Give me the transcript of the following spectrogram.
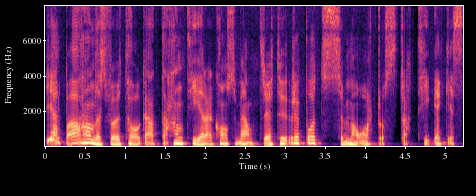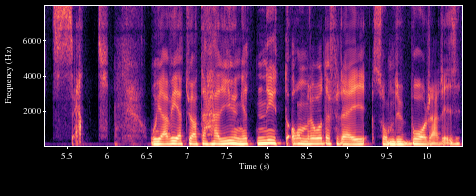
hjälpa handelsföretag att hantera konsumentreturer på ett smart och strategiskt sätt. Och jag vet ju att det här är ju inget nytt område för dig som du borrar i.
